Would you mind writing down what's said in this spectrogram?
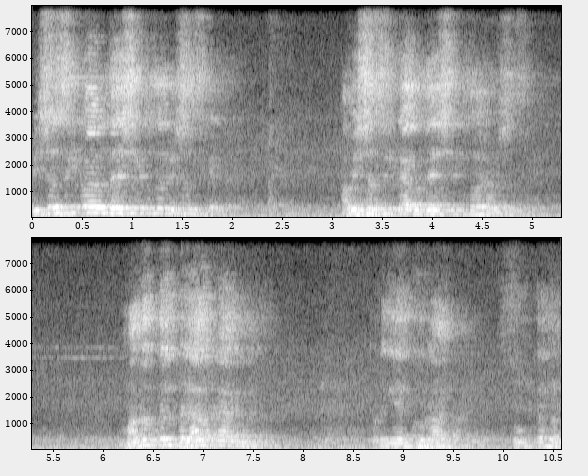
വിശ്വസിക്കുവാൻ ഉദ്ദേശിക്കുന്നത് വിശ്വസിക്കട്ടെ. അവിശ്വസിക്കാൻ ഉദ്ദേശിക്കുന്നവർ അവിശ്വസിക്കും മതത്തിൽ ബലാത്കാരങ്ങൾ തുടങ്ങിയ ഖുറാൻ സൂക്തങ്ങൾ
